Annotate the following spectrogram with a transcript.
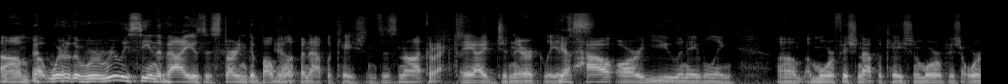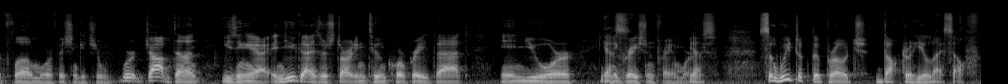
Um, but where the, we're really seeing the values is starting to bubble Yeah. up in applications. It's not Correct. AI generically. It's Yes. how are you enabling um, a more efficient application, a more efficient workflow, more efficient get your work, job done using AI. And you guys are starting to incorporate that in your yes. integration frameworks. Yes. So we took the approach, doctor heal thyself.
